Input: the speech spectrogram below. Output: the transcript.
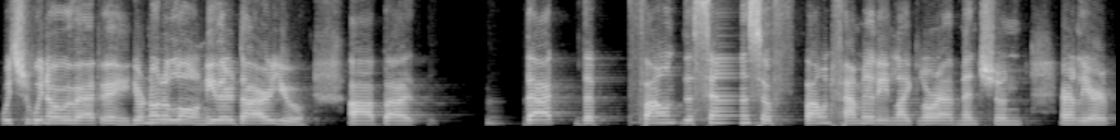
which we know that, hey, you're not alone, neither are you. Uh, but that, the found, the sense of found family, like Laura mentioned earlier,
